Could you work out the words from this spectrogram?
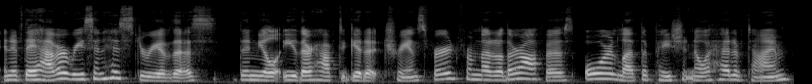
And if they have a recent history of this, then you'll either have to get it transferred from that other office or let the patient know ahead of time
